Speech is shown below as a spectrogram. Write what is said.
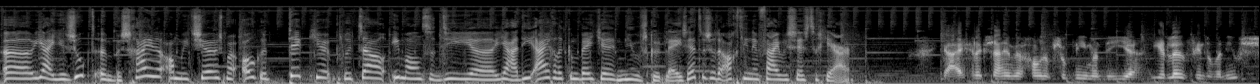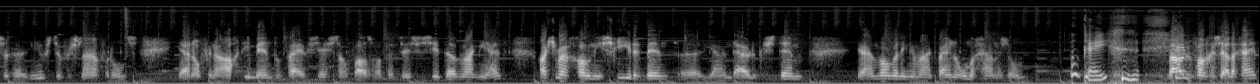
eh, ja, je zoekt een bescheiden, ambitieus, maar ook een tikje brutaal iemand die, eh, ja, die eigenlijk een beetje nieuws kunt lezen, hè, tussen de 18 en 65 jaar. Ja, eigenlijk zijn we gewoon op zoek naar iemand die, die het leuk vindt om het nieuws, nieuws te verslaan voor ons. Ja, en of je nou 18 bent of 65 of alles wat ertussen zit, dat maakt niet uit. Als je maar gewoon nieuwsgierig bent, ja, een duidelijke stem, ja, en wandelingen maakt bij een ondergaande zon. Oké. We houden van gezelligheid.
